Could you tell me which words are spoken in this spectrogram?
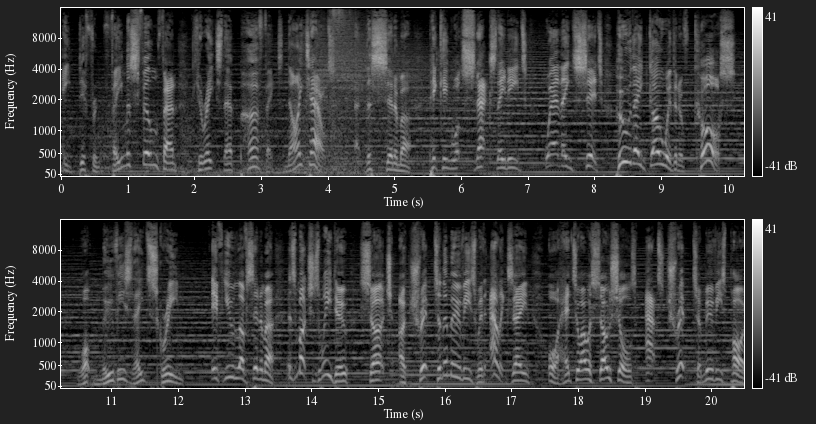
a different famous film fan curates their perfect night out at the cinema, picking what snacks they'd eat, where they'd sit, who they'd go with, and of course, what movies they'd screen. If you love cinema as much as we do, search A Trip to the Movies with Alex Zane or head to our socials at Trip to Movies Pod.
